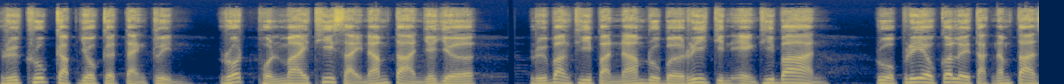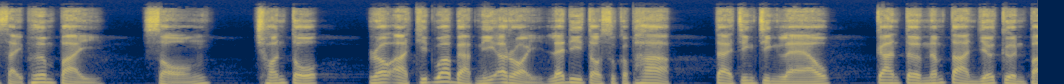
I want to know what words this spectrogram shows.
หรือคลุกกับโยเกิร์ตแต่งกลิ่นรสผลไม้ที่ใส่น้ำตาลเยอะๆ หรือบางทีปั่นน้ำบลูเบอร์รี่กินเองที่บ้านรัวเปรี้ยวก็เลยตักน้ำตาลใส่เพิ่มไป 2. ช้อนโต๊ะ เราอาจคิดว่าแบบนี้อร่อยและดีต่อสุขภาพ แต่จริง ๆ แล้ว การเติมน้ำตาลเยอะเกินไป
